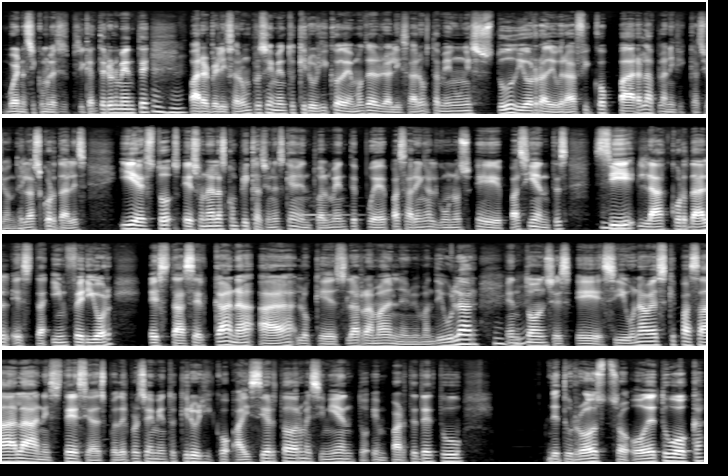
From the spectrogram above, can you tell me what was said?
bueno, así como les expliqué anteriormente, para realizar un procedimiento quirúrgico debemos de realizar también un estudio radiográfico para la planificación de las cordales y esto es una de las complicaciones que eventualmente puede pasar en algunos eh, pacientes si la cordal está inferior, está cercana a lo que es la rama del nervio mandibular. Entonces, eh, si una vez que pasada la anestesia después del procedimiento quirúrgico hay cierto adormecimiento en partes de tu de tu rostro o de tu boca,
